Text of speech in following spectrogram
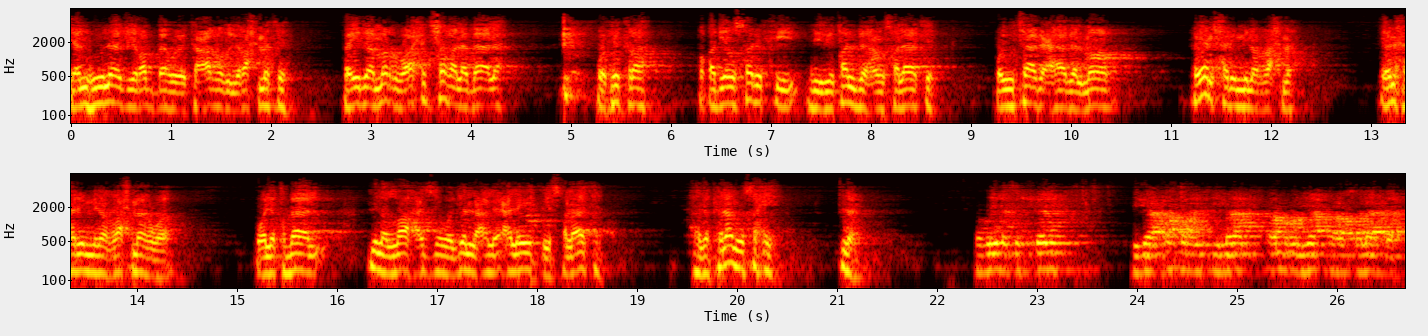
لأنه يناجي ربه ويتعرض لرحمته. فإذا مر واحد شغل باله وفكره وقد ينصرف في بقلبه عن صلاته ويتابع هذا المار فينحرم من الرحمة ينحرم من الرحمة والإقبال من الله عز وجل عليه في صلاته. هذا كلام صحيح. نعم. فضيلة الشيخ إذا حصل الإمام أمر يقطع صلاته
